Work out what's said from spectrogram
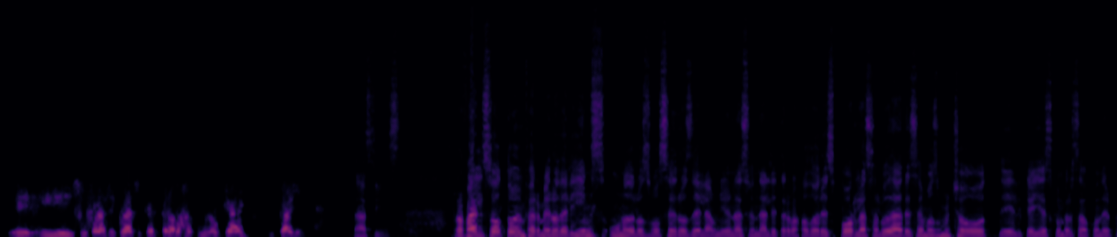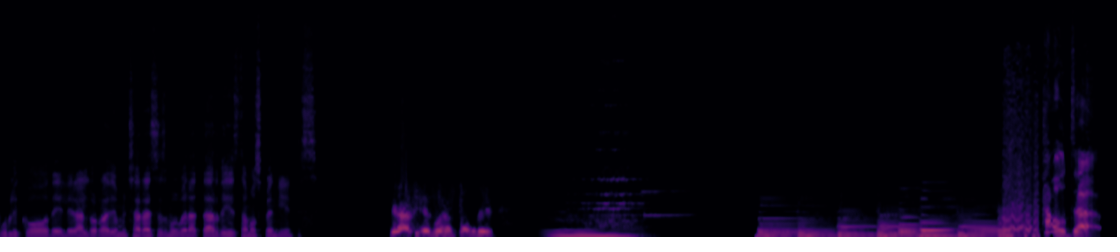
eh, y su frase clásica es trabaja con lo que hay y cállate. Así es. Rafael Soto, enfermero del IMSS, uno de los voceros de la Unión Nacional de Trabajadores por la Salud. Agradecemos mucho el que hayas conversado con el público del Heraldo Radio. Muchas gracias, muy buena tarde y estamos pendientes. Gracias, buenas tardes. Hold up.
